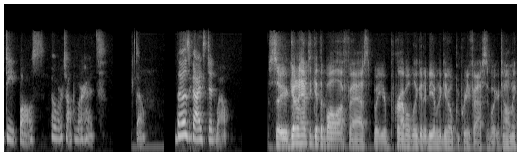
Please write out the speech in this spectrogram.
deep balls over top of our heads. So those guys did well. So you're gonna have to get the ball off fast, but you're probably gonna be able to get open pretty fast, is what you're telling me.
